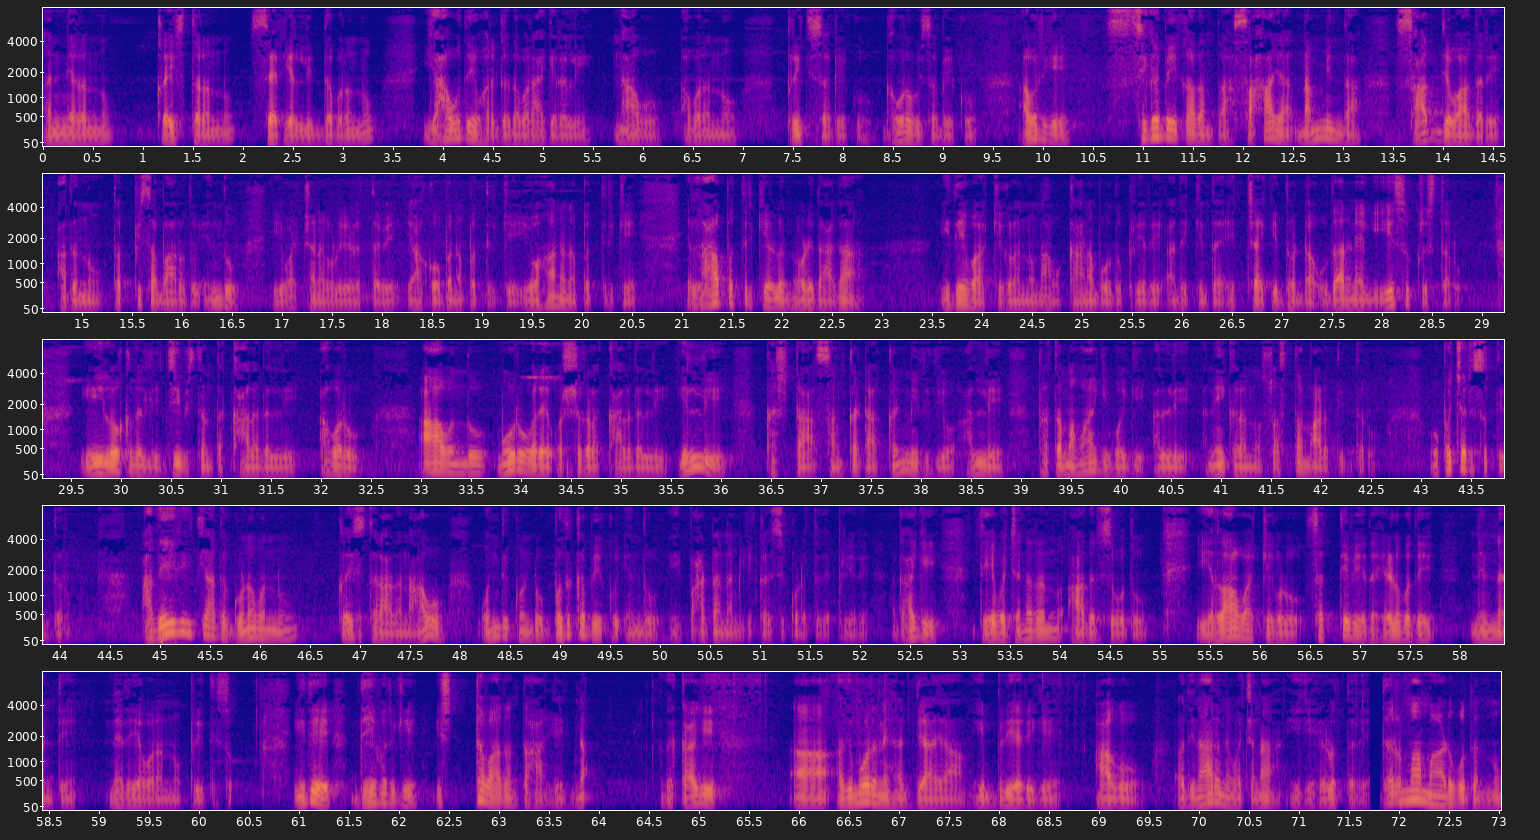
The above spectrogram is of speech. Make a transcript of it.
ಅನ್ಯರನ್ನು, ಕ್ರೈಸ್ತರನ್ನು, ಸೆರೆಯಲ್ಲಿದ್ದವರನ್ನು, ಯಾವುದೇ ವರ್ಗದವರಾಗಿರಲಿ ನಾವು ಅವರನ್ನು ಪ್ರೀತಿಸಬೇಕು, ಗೌರವಿಸಬೇಕು. ಅವರಿಗೆ ಸಿಗಬೇಕಾದಂತಹ ಸಹಾಯ ನಮ್ಮಿಂದ ಸಾಧ್ಯವಾದರೆ ಅದನ್ನು ತಪ್ಪಿಸಬಾರದು ಎಂದು ಈ ವಚನಗಳು ಹೇಳುತ್ತವೆ. ಯಾಕೋಬನ ಪತ್ರಿಕೆ, ಯೋಹಾನನ ಪತ್ರಿಕೆ, ಎಲ್ಲ ಪತ್ರಿಕೆಗಳು ನೋಡಿದಾಗ ಇದೇ ವಾಕ್ಯಗಳನ್ನು ನಾವು ಕಾಣಬಹುದು ಪ್ರಿಯರೇ. ಅದಕ್ಕಿಂತ ಹೆಚ್ಚಾಗಿ ದೊಡ್ಡ ಉದಾಹರಣೆಯಾಗಿ ಯೇಸು ಕ್ರಿಸ್ತರು. ಈ ಲೋಕದಲ್ಲಿ ಜೀವಿಸಿದಂಥ ಕಾಲದಲ್ಲಿ ಅವರು ಆ ಒಂದು ಮೂರುವರೆ ವರ್ಷಗಳ ಕಾಲದಲ್ಲಿ ಎಲ್ಲಿ ಕಷ್ಟ, ಸಂಕಟ, ಕಣ್ಣೀರಿದೆಯೋ ಅಲ್ಲಿ ಪ್ರಥಮವಾಗಿ ಹೋಗಿ ಅಲ್ಲಿ ಅನೇಕರನ್ನು ಸ್ವಸ್ಥ ಮಾಡುತ್ತಿದ್ದರು, ಉಪಚರಿಸುತ್ತಿದ್ದರು. ಅದೇ ರೀತಿಯಾದ ಗುಣವನ್ನು ಕ್ರೈಸ್ತರಾದ ನಾವು ಹೊಂದಿಕೊಂಡು ಬದುಕಬೇಕು ಎಂದು ಈ ಪಾಠ ನಮಗೆ ಕಲಿಸಿಕೊಡುತ್ತದೆ ಪ್ರಿಯರೇ. ಹಾಗಾಗಿ ದೇವ ಜನರನ್ನು ಆಧರಿಸುವುದು, ಈ ಎಲ್ಲ ವಾಕ್ಯಗಳು ಸತ್ಯವೇದ ಹೇಳುವುದೇ ನಿನ್ನಂತೆ ನೆರೆಯವರನ್ನು ಪ್ರೀತಿಸು. ಇದೇ ದೇವರಿಗೆ ಇಷ್ಟವಾದಂತಹ ಯಜ್ಞ. ಅದಕ್ಕಾಗಿ ಹದಿಮೂರನೇ ಅಧ್ಯಾಯ ಇಬ್ರಿಯರಿಗೆ ಹಾಗೂ ಹದಿನಾರನೇ ವಚನ ಹೀಗೆ ಹೇಳುತ್ತದೆ. ಧರ್ಮ ಮಾಡುವುದನ್ನು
